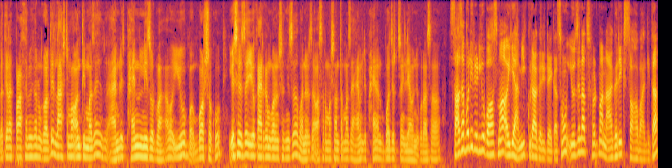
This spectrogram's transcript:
र त्यसलाई प्राथमिकरण गर्दै लास्टमा अन्तिममा चाहिँ हामीले फाइनल निचोटमा अब यो वर्षको यसरी चाहिँ यो कार्यक्रम गर्न सकिन्छ भनेर चाहिँ असार मसान्तमा चाहिँ हामीले फाइनल बजेट चाहिँ ल्याउने कुरा छ। साझाबोली रेडियो बहसमा अहिले हामी कुरा गरिरहेका छौँ योजना छनौटमा नागरिक सहभागिता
